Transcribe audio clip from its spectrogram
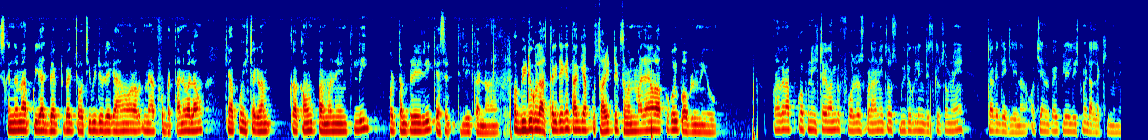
इसके अंदर मैं आपके लिए आज बैक टू बैक चौथी वीडियो लेके आया हूँ, और अब मैं आपको बताने वाला हूँ कि आपको इंस्टाग्राम का अकाउंट परमानेंटली और टेम्परेरी कैसे डिलीट करना है। और वीडियो को लास्ट तक देखें ताकि आपको सारी ट्रिक्स समझ में आ जाए और आपको कोई प्रॉब्लम नहीं हो। और अगर आपको अपने इंस्टाग्राम के फॉलोअर्स बढ़ाने तो उस वीडियो की लिंक डिस्क्रिप्शन में जाकर देख लेना और चैनल पर प्ले लिस्ट में डाल रखी मैंने।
